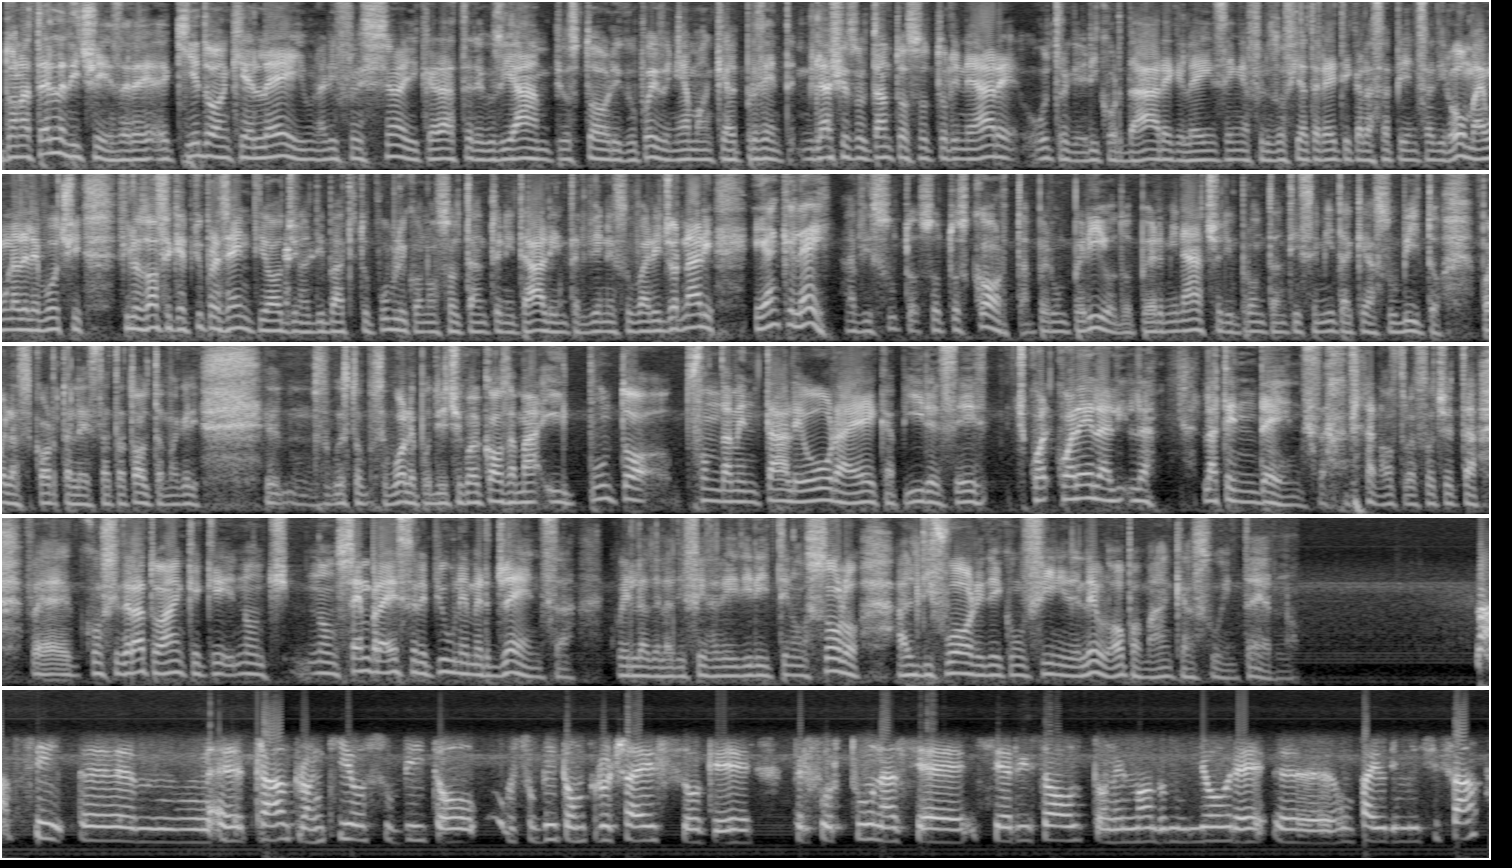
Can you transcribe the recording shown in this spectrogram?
Donatella di Cesare, eh, chiedo anche a lei una riflessione di carattere così ampio, storico, poi veniamo anche al presente. Mi lasci soltanto sottolineare, oltre che ricordare che lei insegna filosofia teoretica alla Sapienza di Roma, è una delle voci filosofiche più presenti oggi nel dibattito pubblico, non soltanto in Italia, interviene su vari giornali e anche lei ha vissuto sotto scorta per un periodo, per minacce di impronta antisemita che ha subito. Poi la scorta le è stata tolta, magari eh, su questo se vuole può dirci qualcosa, ma il punto fondamentale ora è capire se qual, qual è la, la, la, tendenza della nostra società, eh, considerato anche che non, non, sembra essere più un'emergenza quella della difesa dei diritti, non solo al di fuori dei confini dell'Europa, ma anche al suo interno. Ma sì, ehm, eh, tra l'altro anch'io ho subito, ho subito, un processo che per fortuna si è, si è risolto nel modo migliore eh, un paio di mesi fa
